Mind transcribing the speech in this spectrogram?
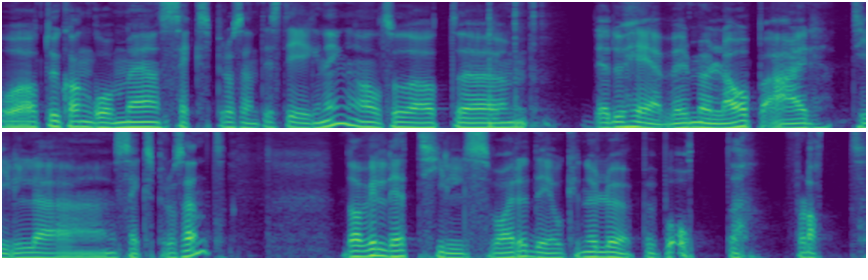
og at du kan gå med 6% i stigning, altså at uh, det du hever mølla opp er til uh, eh, 6 da vil det tilsvare det å kunne løpe på 8 flatt.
